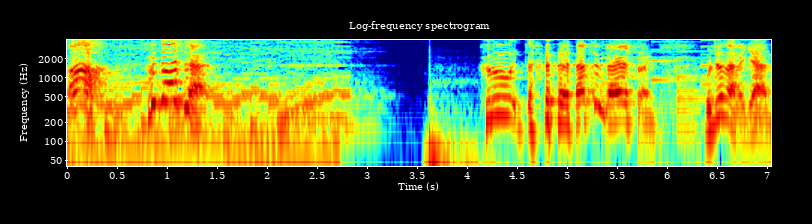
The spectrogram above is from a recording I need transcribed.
Oh! Who does that? Who... That's embarrassing. We're doing that again.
